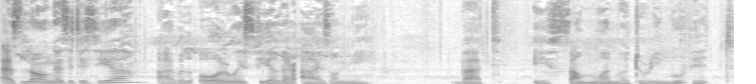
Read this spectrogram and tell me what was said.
As long as it is here, I will always feel their eyes on me. But if someone were to remove it,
